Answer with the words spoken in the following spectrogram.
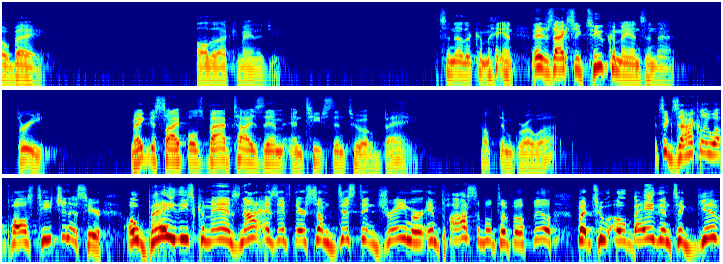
obey all that I've commanded you. That's another command. And there's actually two commands in that. Three. Make disciples, baptize them, and teach them to obey. Help them grow up. It's exactly what Paul's teaching us here. Obey these commands, not as if they're some distant dream or impossible to fulfill, but to obey them, to give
